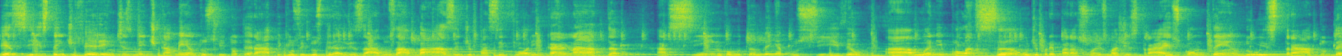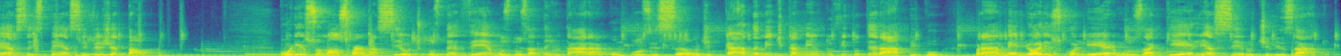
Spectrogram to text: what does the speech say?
Existem diferentes medicamentos fitoterápicos industrializados à base de passiflora incarnata, assim como também é possível a manipulação de preparações magistrais contendo o extrato dessa espécie vegetal. Por isso, nós farmacêuticos devemos nos atentar à composição de cada medicamento fitoterápico para melhor escolhermos aquele a ser utilizado.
